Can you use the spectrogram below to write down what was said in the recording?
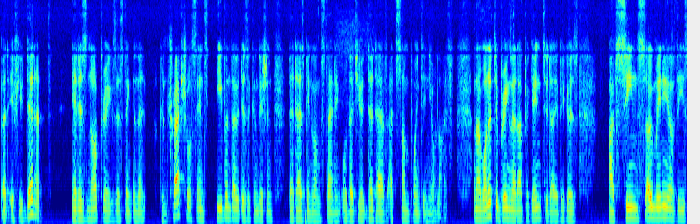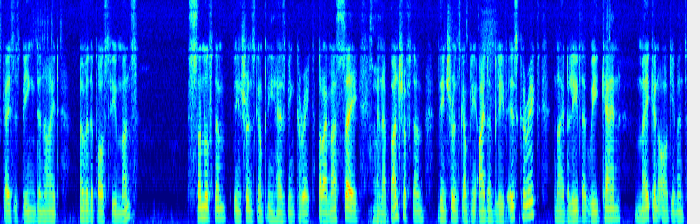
But if you didn't, it is not pre existing in the contractual sense, even though it is a condition that has been long standing or that you did have at some point in your life. And I wanted to bring that up again today because I've seen so many of these cases being denied over the past few months some of them, the insurance company has been correct. But I must say, huh. in a bunch of them, the insurance company I don't believe is correct. And I believe that we can make an argument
